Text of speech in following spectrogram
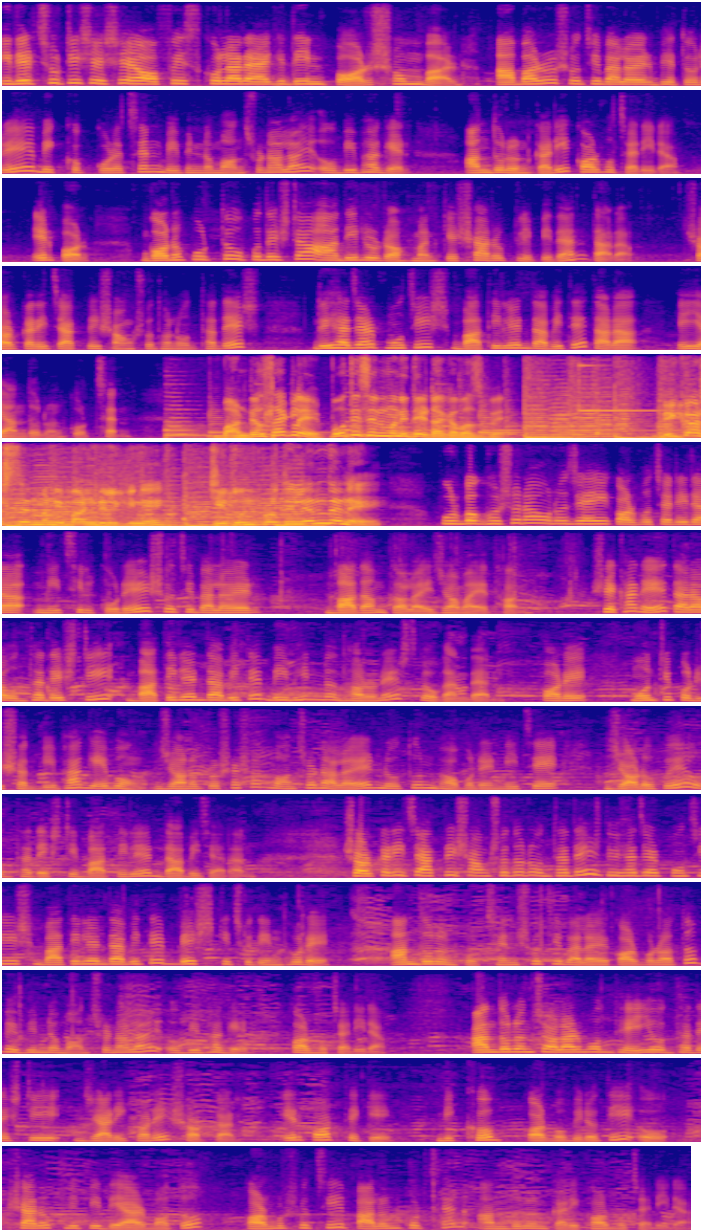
ঈদের ছুটি শেষে অফিস খোলার একদিন পর সোমবার আবারও সচিবালয়ের ভেতরে বিক্ষোভ করেছেন বিভিন্ন মন্ত্রণালয় ও বিভাগের আন্দোলনকারী কর্মচারীরা। এরপর গণপূর্ত উপদেষ্টা আদিলুর রহমানকে স্মারকলিপি দেন তারা। সরকারি চাকরি সংশোধন অধ্যাদেশ দুই হাজার পঁচিশ বাতিলের দাবিতে তারা এই আন্দোলন করছেন। বান্ডেল থাকলে প্রতি সেনমানিতে টাকা বাঁচবে। বিকাশ সেনমানি বান্ডিল কিনে জিতুন প্রতি লেনদেনে। পূর্ব ঘোষণা অনুযায়ী কর্মচারীরা মিছিল করে সচিবালয়ের বাদামতলায় জমায়েত হন। সেখানে তারা অধ্যাদেশটি বাতিলের দাবিতে বিভিন্ন ধরনের স্লোগান দেন। পরে মন্ত্রিপরিষদ বিভাগ এবং জনপ্রশাসন মন্ত্রণালয়ের নতুন ভবনের নিচে জড়ো হয়ে অধ্যাদেশটি বাতিলের দাবি জানান। সরকারি চাকরি সংশোধন অধ্যাদেশ দুই হাজার পঁচিশ বাতিলের দাবিতে বেশ কিছুদিন ধরে আন্দোলন করছেন সচিবালয়ে কর্মরত বিভিন্ন মন্ত্রণালয় ও বিভাগের কর্মচারীরা। আন্দোলন চলার মধ্যেই অধ্যাদেশটি জারি করে সরকার। এরপর থেকে বিক্ষোভ, কর্মবিরতি ও স্মারকলিপি দেওয়ার মতো কর্মসূচি পালন করছেন আন্দোলনকারী কর্মচারীরা।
